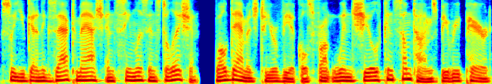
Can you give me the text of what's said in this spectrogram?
so you get an exact match and seamless installation. While damage to your vehicle's front windshield can sometimes be repaired,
